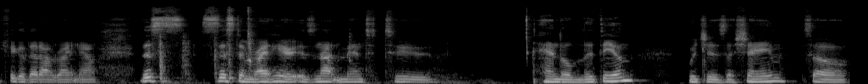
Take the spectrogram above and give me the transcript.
figure that out right now. This system right here is not meant to handle lithium which is a shame. So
